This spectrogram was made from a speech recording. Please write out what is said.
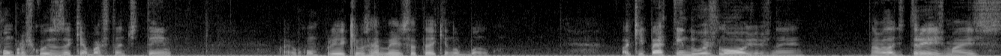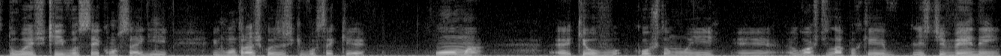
compro as coisas aqui há bastante tempo. Aí eu comprei aqui uns remédios até aqui no banco. Aqui perto tem duas lojas, né? Na verdade três, mas duas que você consegue encontrar as coisas que você quer. Uma é que eu costumo ir, é, eu gosto de lá porque eles te vendem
